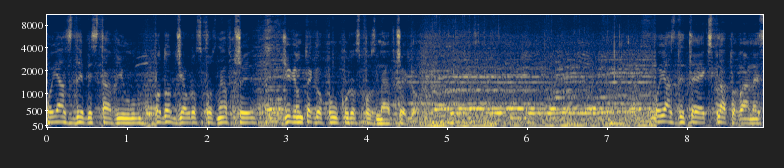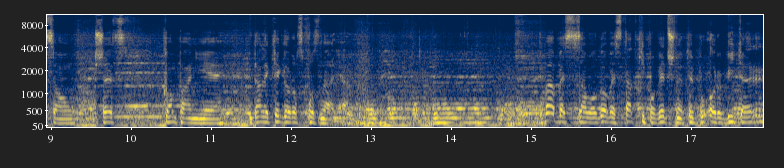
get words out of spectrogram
Pojazdy wystawił pododdział rozpoznawczy 9 Pułku Rozpoznawczego. Pojazdy te eksploatowane są przez kompanię dalekiego rozpoznania. Dwa bezzałogowe statki powietrzne typu Orbiter,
